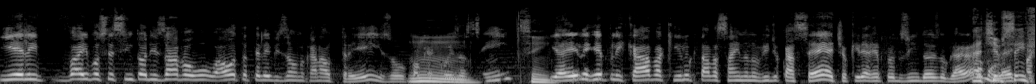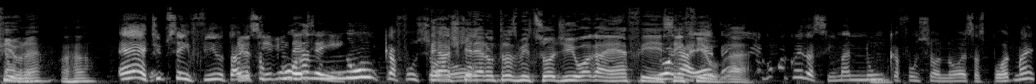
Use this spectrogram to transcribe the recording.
e ele vai você sintonizava a outra televisão no canal 3 ou qualquer Hum, coisa assim. sim. E aí ele replicava aquilo que estava saindo no videocassete, eu queria reproduzir em dois lugares. É tipo sem fio, caramba. né? Aham. É, tipo sem fio, tá? Eu Essa tive um porra desse aí. nunca funcionou. Eu acho que ele era um transmissor de UHF, Do sem fio. é, é. alguma coisa assim, mas nunca funcionou essas porras. Mas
